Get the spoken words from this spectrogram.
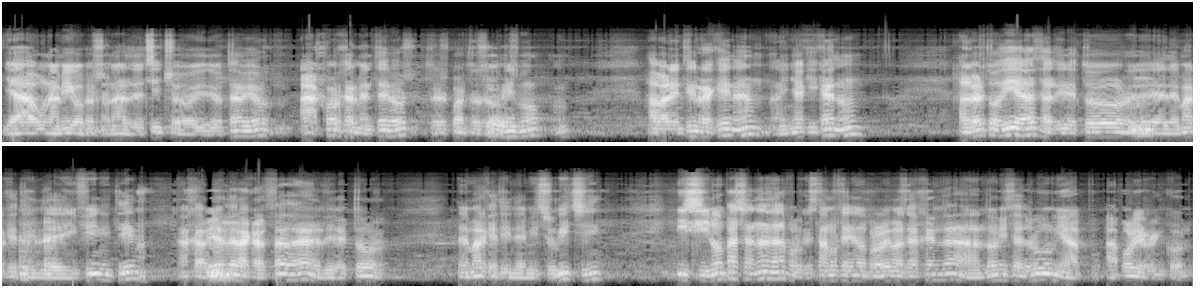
ya un amigo personal de Chicho y de Octavio, a Jorge Armenteros, tres cuartos de lo mismo, a Valentín Requena, a Iñaki Cano, Alberto Díaz, al director de, marketing de Infinity, a Javier de la Calzada, el director de marketing de Mitsubishi, y si no pasa nada, porque estamos teniendo problemas de agenda, a Andoni Cedrún y a, Poli Rincón.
